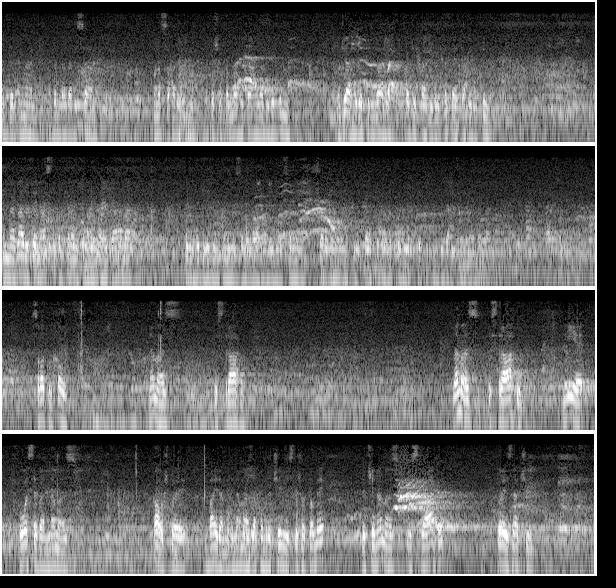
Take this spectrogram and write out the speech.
أدى الأمانة وبلغ الرسالة ونصح للأمة وكشف الله تعالى به الأمة وجاهد في الله حق جهاده حتى يتاه اليقين أما بعد فإن أصدق الكلام كلام الله تعالى فبالهدي هدي محمد صلى الله عليه وسلم شر الأمور محدثاتها وكل محدثة بدعة أما بعد صلاة الخوف نماز استراحه Namaz u strahu nije poseban namaz kao što je Bajram ili namaz za pomrećenje i o tome, već je namaz u strahu, to je znači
